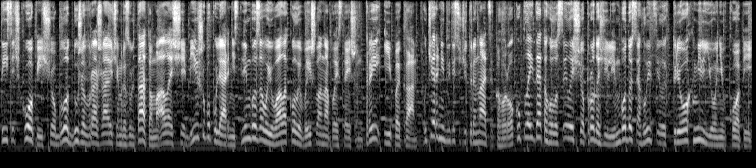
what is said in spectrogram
тисяч копій, що було дуже вражаючим результатом, але ще більшу популярність Лімбо завоювала, коли вийшла на PlayStation 3 і ПК. У червні 2013 року Playdead оголосили, що продажі Лімбо досягли цілих 3 мільйонів копій.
